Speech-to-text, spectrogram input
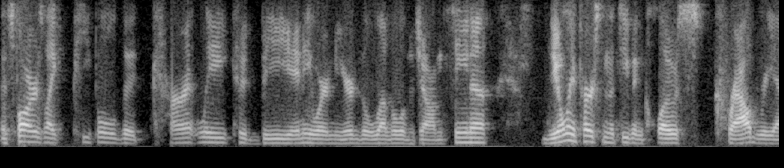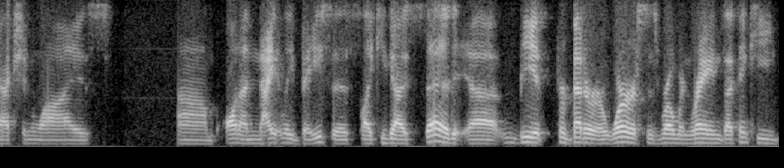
As far as like people that currently could be anywhere near the level of John Cena, the only person that's even close crowd reaction wise um, on a nightly basis, like you guys said, uh, be it for better or worse, is Roman Reigns. I think he,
